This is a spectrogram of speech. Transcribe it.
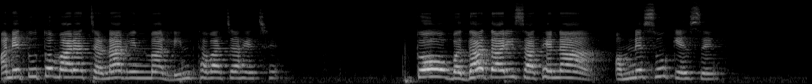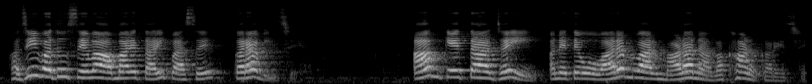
અને તું તો મારા ચરણારવિંદમાં લીન થવા ચાહે છે. તો બધા તારી સાથેના અમને શું કહેશે? હજી વધુ સેવા અમારે તારી પાસે કરાવી છે. આમ કહેતા જઈ અને તેઓ વારંવાર માળાના વખાણ કરે છે.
